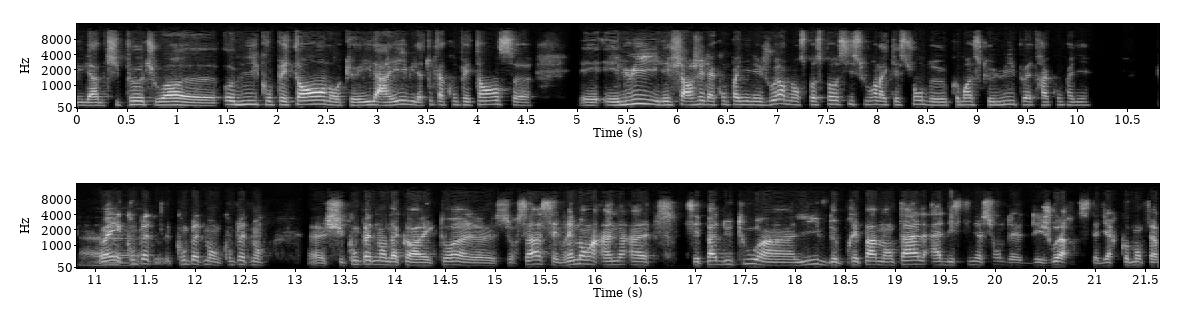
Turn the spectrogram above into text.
il est un petit peu, tu vois, omnicompétent. Donc, il arrive, il a toute la compétence. Euh, Et, lui, il est chargé d'accompagner les joueurs, mais on ne se pose pas aussi souvent la question de comment est-ce que lui peut être accompagné. Oui, complètement, complètement. Euh, je suis complètement d'accord avec toi euh, sur ça. C'est vraiment un, c'est pas du tout un livre de prépa mentale à destination des joueurs. C'est-à-dire comment faire.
